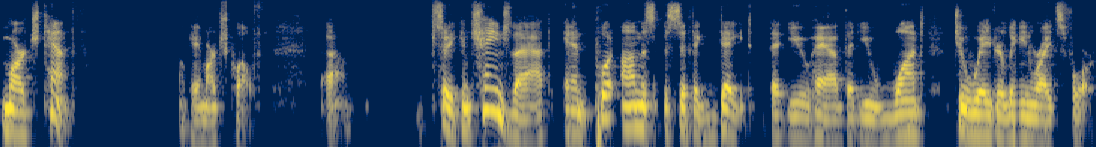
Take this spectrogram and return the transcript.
March 10th. Okay, March 12th. Um, so you can change that and put on the specific date that you have that you want to waive your lien rights for.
